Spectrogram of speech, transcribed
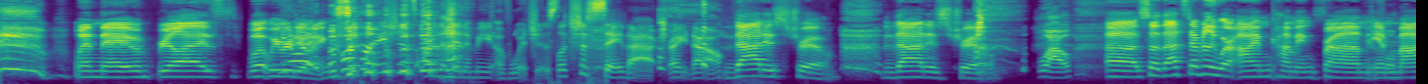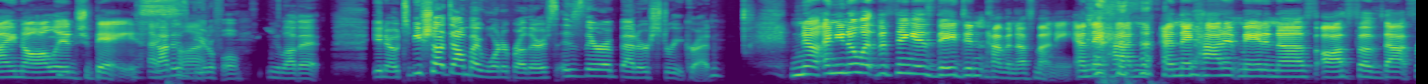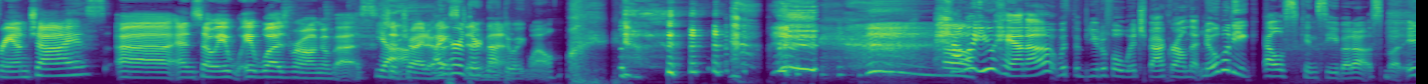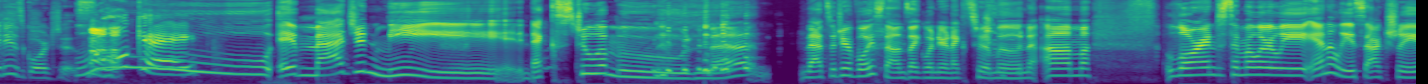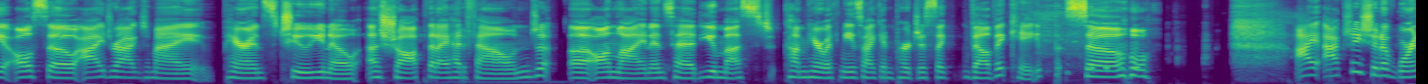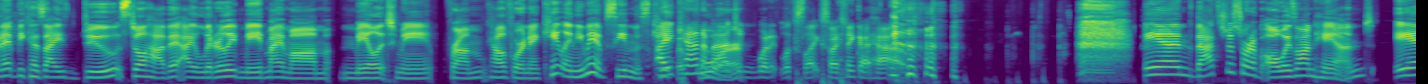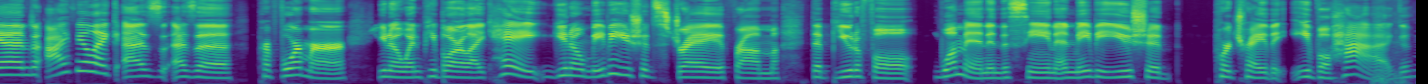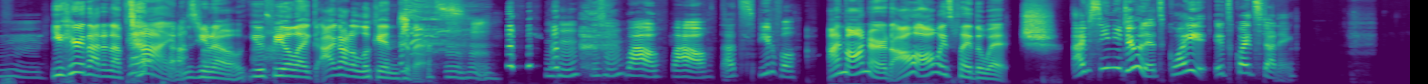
when they realized what we You were what? doing. Corporations are the enemy of witches. Let's just say that right now. That is true. That is true. Wow. Uh, so that's definitely where I'm coming from Beautiful. in my knowledge base. That is Excellent. beautiful. We love it. You know, to be shut down by Warner Brothers, is there a better street cred? No, and you know what? The thing is, they didn't have enough money, and they hadn't, and they hadn't made enough off of that franchise, uh, and so it it was wrong of us Yeah, to try to. I heard an they're not doing well. How Uh, about you, Hannah, with the beautiful witch background that nobody else can see but us, but it is gorgeous. Okay. Ooh, imagine me next to a moon. That's what your voice sounds like when you're next to a moon. Um, Lauren, similarly, Annalise, actually, also, I dragged my parents to, you know, a shop that I had found uh, online and said, you must come here with me so I can purchase like velvet cape. So I actually should have worn it because I do still have it. I literally made my mom mail it to me from California. Caitlin, you may have seen this cape. I can before. imagine what it looks like, so I think I have. and that's just sort of always on hand and i feel like as as a performer you know when people are like hey you know maybe you should stray from the beautiful woman in the scene and maybe you should portray the evil hag Mm. you hear that enough times you know you feel like i gotta look into this Mhm. Mhm, mhm. Wow, wow, that's beautiful. i'm honored i'll always play the witch I've seen you do it. It's quite it's quite stunning.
